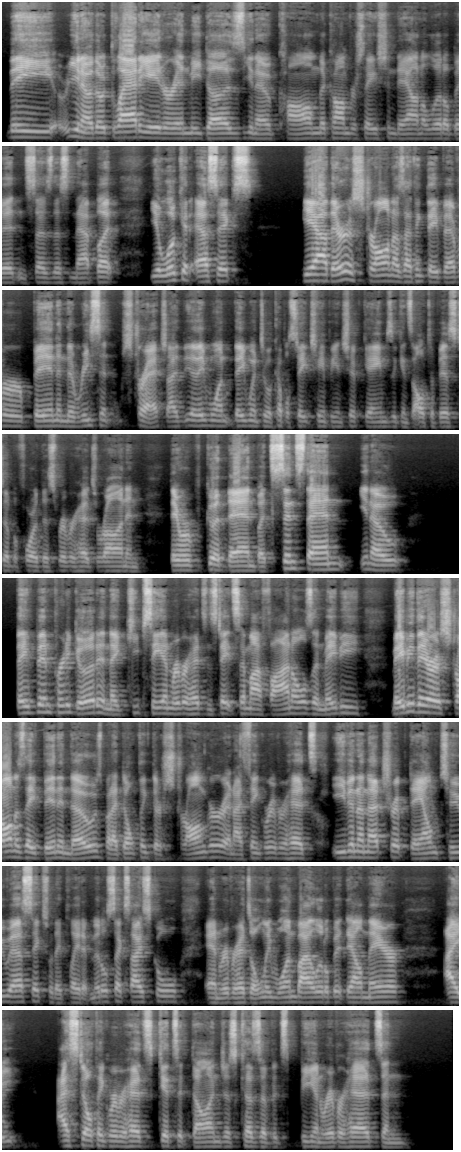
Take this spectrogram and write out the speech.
The you know the gladiator in me does you know calm the conversation down a little bit and says this and that, but you look at Essex. Yeah, they're as strong as I think they've ever been in the recent stretch. I, they won. They went to a couple state championship games against Altavista before this Riverheads run, and they were good then. But since then, you know, they've been pretty good and they keep seeing Riverheads in state semifinals and maybe maybe they're as strong as they've been in those, but I don't think they're stronger. And I think Riverheads, even on that trip down to Essex, where they played at Middlesex High School, and Riverheads only won by a little bit down there, I I still think Riverheads gets it done just because of its being Riverheads and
